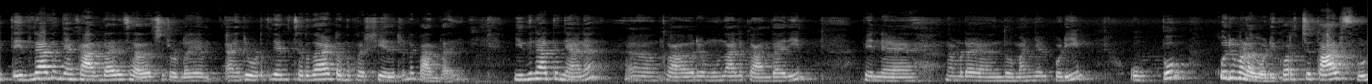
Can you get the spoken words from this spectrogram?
ഇത് ഇതിനകത്ത് ഞാൻ കാന്താരി ചതച്ചിട്ടുണ്ട്. അതിന്റെ കൂട്ടത്തിൽ ഞാൻ ചെറുതായിട്ടൊന്ന് ക്രഷ് ചെയ്തിട്ടുണ്ട് കാന്താരി. ഇതിനകത്ത് ഞാൻ ഒരു മൂന്നാൽ കാന്താരിയും പിന്നെ നമ്മുടെ എന്തോ മഞ്ഞൾപ്പൊടിയും ഉപ്പും കുരുമുളക് പൊടി കുറച്ച് കാൽ സ്പൂൺ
